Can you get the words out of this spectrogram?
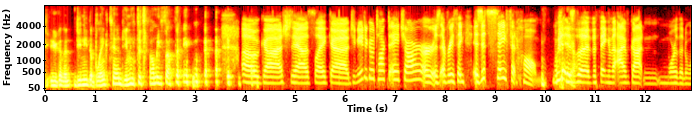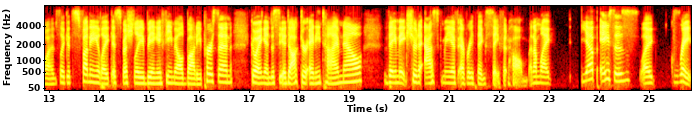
you gonna do you need to blink tim do you need to tell me something Oh gosh, yeah. It's like, uh, do you need to go talk to HR, or is everything? Is it safe at home? Is Yeah. the the thing that I've gotten more than once. Like it's funny, like especially being a female body person, going in to see a doctor anytime now, they make sure to ask me if everything's safe at home, and I'm like, yep, aces. Like great.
